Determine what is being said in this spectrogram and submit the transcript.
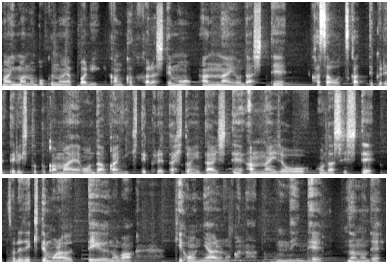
まあ今の僕のやっぱり感覚からしても案内を出して傘を使ってくれてる人とか前オーダー会に来てくれた人に対して案内状をお出ししてそれで来てもらうっていうのが基本にあるのかなと思っていてなので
